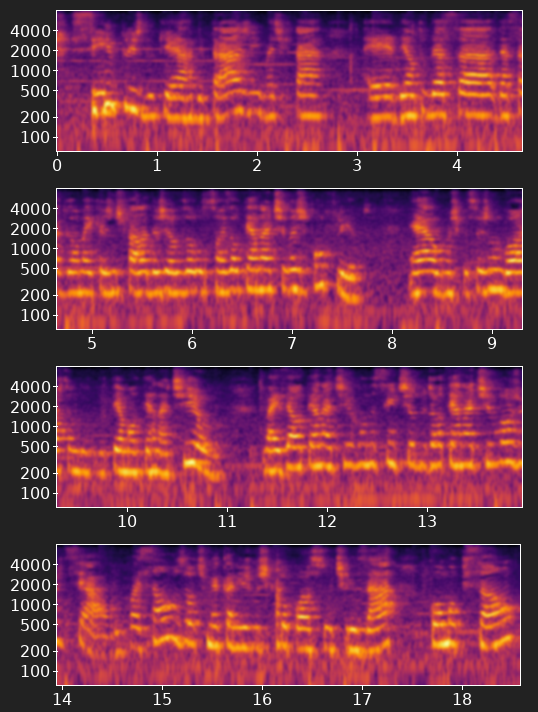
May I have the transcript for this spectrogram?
simples do que é arbitragem, mas que está é, dentro dessa, dessa gama aí que a gente fala das resoluções alternativas de conflito. É, algumas pessoas não gostam do, do termo alternativo, mas é alternativo no sentido de alternativo ao judiciário. Quais são os outros mecanismos que eu posso utilizar como opção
